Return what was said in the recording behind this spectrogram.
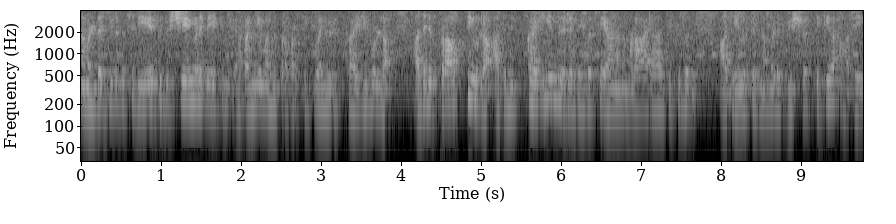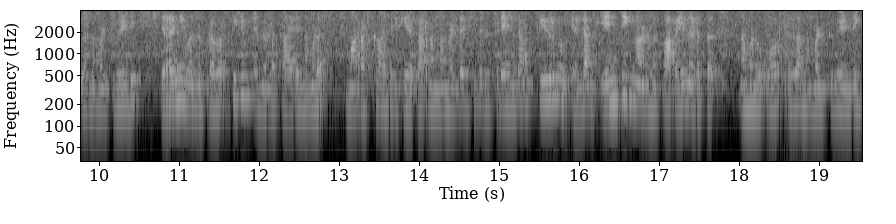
നമ്മളുടെ ജീവിതത്തിൽ ഏത് വിഷയങ്ങളിലേക്കും ഇറങ്ങി വന്ന് പ്രവർത്തിക്കുവാൻ ഒരു കഴിവുള്ള അതിന് പ്രാപ്തിയുള്ള അതിന് കഴിയുന്ന ഒരു ദൈവത്തെയാണ് നമ്മൾ ആരാധിക്കുന്നത്. ആ ദൈവത്തിൽ നമ്മൾ വിശ്വസിക്കുക. ആ ദൈവം നമ്മൾക്ക് വേണ്ടി ഇറങ്ങി വന്ന് പ്രവർത്തിക്കും എന്നുള്ള കാര്യം നമ്മൾ മറക്കാതിരിക്കുക. കാരണം നമ്മളുടെ ജീവിതത്തിൽ എല്ലാം തീർന്നു എല്ലാം എൻഡിങ് ആണെന്ന് പറയുന്നിടത്ത് നമ്മൾ ഓർക്കുക നമ്മൾക്ക് വേണ്ടി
